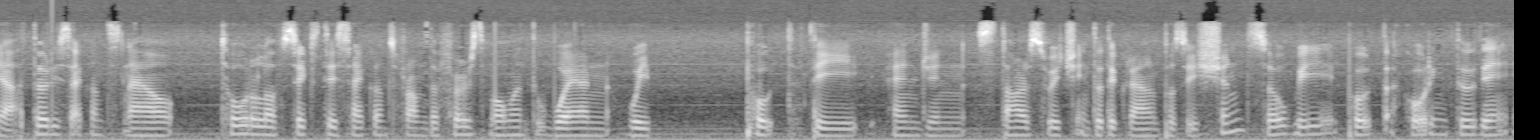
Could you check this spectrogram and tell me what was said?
yeah 30 seconds now. Total of 60 seconds from the first moment when we put the engine start switch into the ground position. So we put according to the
